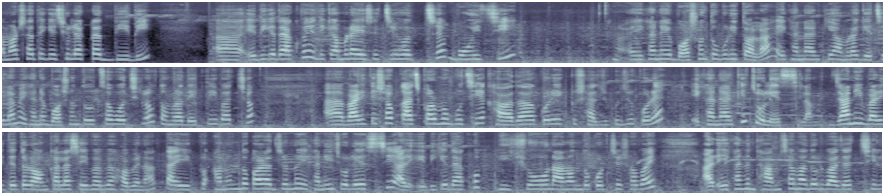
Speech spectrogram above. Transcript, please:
আমার সাথে গেছিল একটা দিদি। এদিকে দেখো, এদিকে আমরা এসেছি হচ্ছে বইচি, এখানে বসন্তপুরি তলা এখানে আর কি আমরা গেছিলাম, এখানে বসন্ত উৎসব হচ্ছিল, তোমরা দেখতেই পাচ্ছ। বাড়িতে সব কাজকর্ম গুছিয়ে খাওয়া দাওয়া করে একটু সাজুগুজু করে এখানে আর কি চলে এসেছিলাম। জানি বাড়িতে তো রং খেলা সেইভাবে হবে না, তাই একটু আনন্দ করার জন্য এখানেই চলে এসেছি। আর এদিকে দেখো ভীষণ আনন্দ করছে সবাই। আর এখানে ধামসা মাদল বাজাচ্ছিল,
